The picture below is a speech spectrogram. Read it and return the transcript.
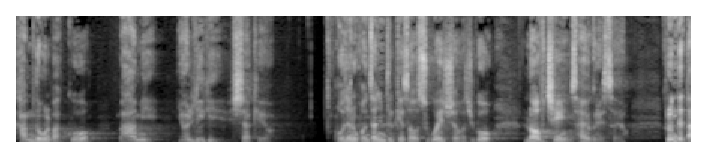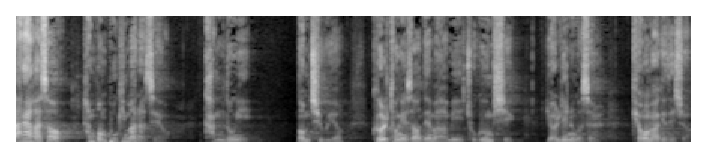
감동을 받고 마음이 열리기 시작해요. 어제는 권사님들께서 수고해 주셔가지고 Love Chain 사역을 했어요. 그런데 따라가서 한번 보기만 하세요. 감동이 넘치고요. 그걸 통해서 내 마음이 조금씩 열리는 것을 경험하게 되죠.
